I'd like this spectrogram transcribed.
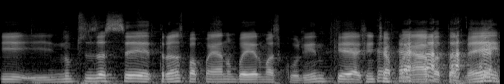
E, e não precisa ser trans para apanhar num banheiro masculino, porque a gente apanhava também.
